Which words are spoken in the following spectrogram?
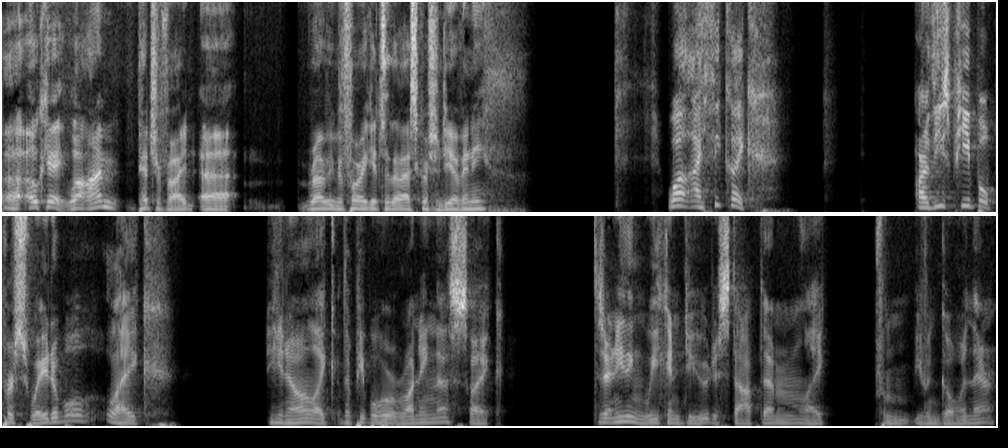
Uh, okay, well, I'm petrified. Uh, Ravi, before I get to the last question, do you have any? Well, I think like are these people persuadable? Like, you know, like the people who are running this, like, is there anything we can do to stop them, like, from even going there?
